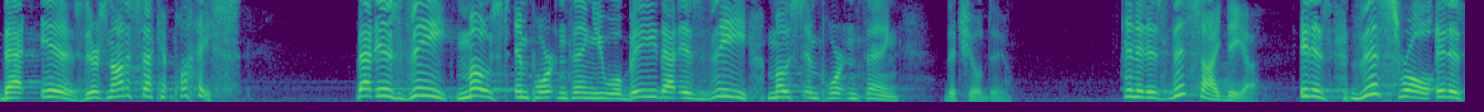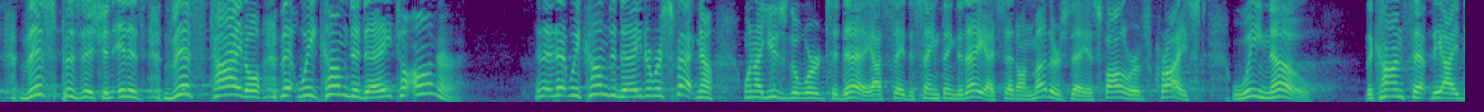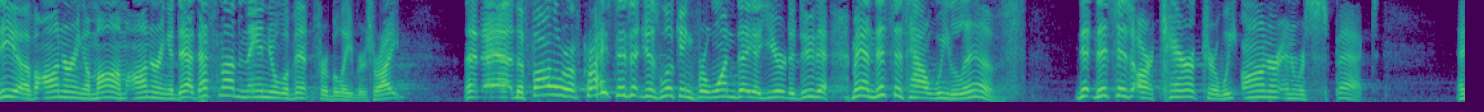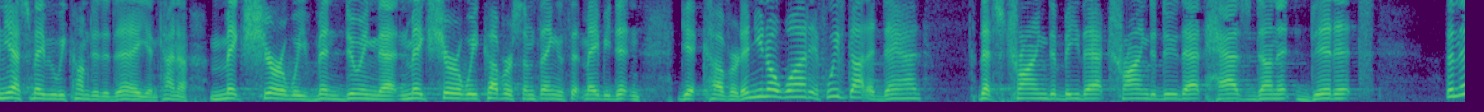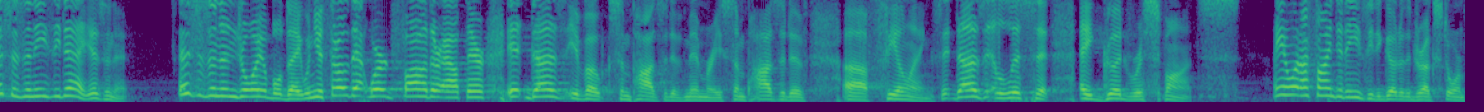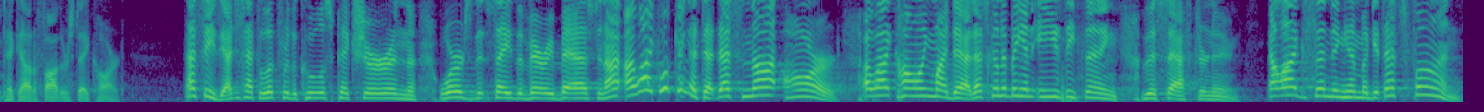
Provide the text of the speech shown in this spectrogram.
That is, there's not a second place. That is the most important thing you will be. That is the most important thing that you'll do. And it is this idea, it is this role, it is this position, it is this title that we come today to honor that we come today to respect. Now, when I use the word today, I say the same thing today I said on Mother's Day. As followers of Christ, we know the concept, the idea of honoring a mom, honoring a dad. That's not an annual event for believers, right? Uh, the follower of Christ isn't just looking for one day a year to do that. Man, this is how we live. This is our character. We honor and respect. And yes, maybe we come to today and kind of make sure we've been doing that and make sure we cover some things that maybe didn't get covered. And you know what? If we've got a dad that's trying to be that, trying to do that, has done it, did it, then this is an easy day, isn't it? This is an enjoyable day. When you throw that word father out there, it does evoke some positive memories, some positive uh, feelings. It does elicit a good response. And you know what? I find it easy to go to the drugstore and pick out a Father's Day card. That's easy. I just have to look for the coolest picture and the words that say the very best. And I, I like looking at that. That's not hard. I like calling my dad. That's going to be an easy thing this afternoon. I like sending him a gift. That's fun.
